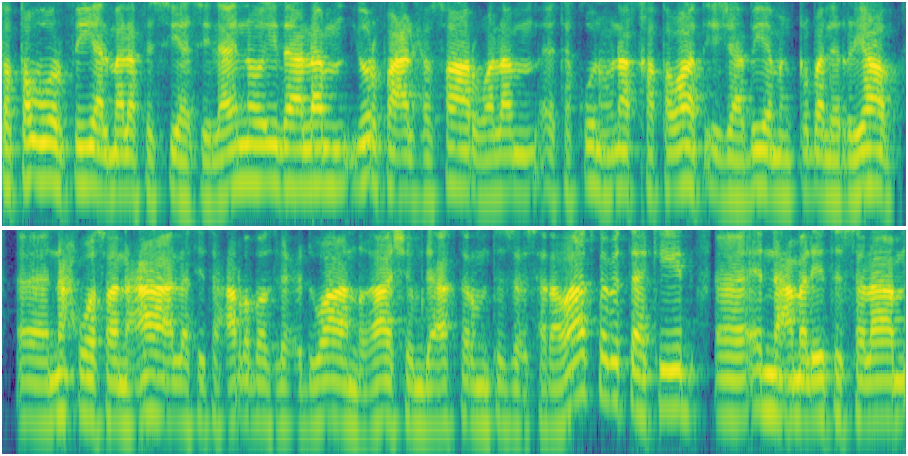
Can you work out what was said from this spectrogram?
تطور في الملف السياسي لأنه إذا لم يرفع الحصار ولم تكون هناك خطوات إيجابية من قبل الرياض نحو صنعاء التي تعرضت لعدوان غاشم لأكثر من تسع سنوات فبالتأكيد إن عملية السلام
